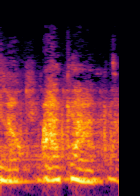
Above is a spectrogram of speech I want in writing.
You know I got it?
